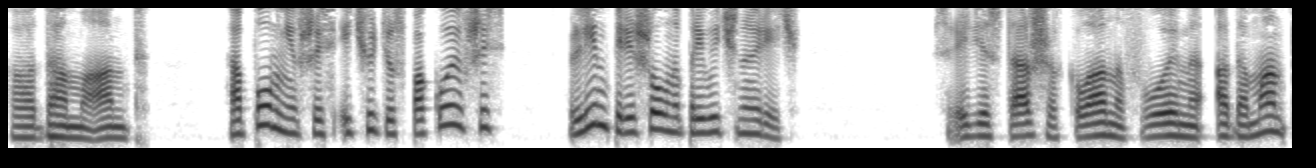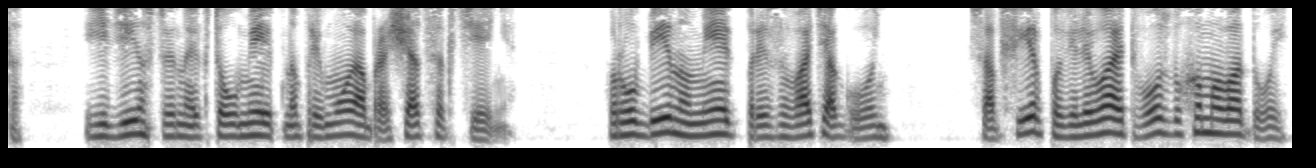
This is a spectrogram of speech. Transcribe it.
адамант». Опомнившись и чуть успокоившись, Лин перешел на привычную речь. Среди старших кланов воина Адаманта единственные, кто умеет напрямую обращаться к тени. Рубин умеет призывать огонь. Сапфир повелевает воздухом и водой.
